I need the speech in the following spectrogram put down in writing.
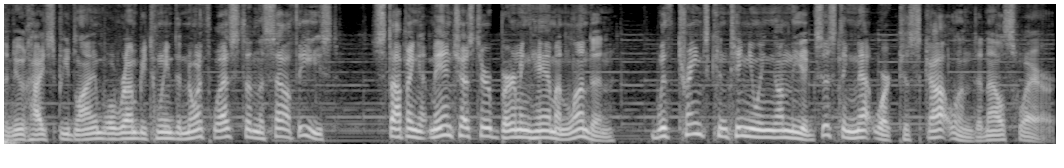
The new high speed line will run between the northwest and the southeast, stopping at Manchester, Birmingham, and London, with trains continuing on the existing network to Scotland and elsewhere.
